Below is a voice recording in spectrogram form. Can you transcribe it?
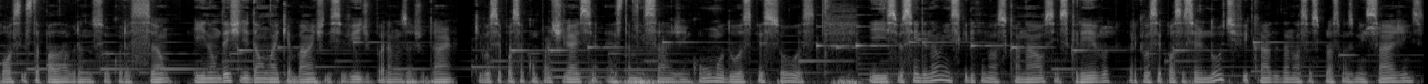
posse desta palavra no seu coração e não deixe de dar um like abaixo desse vídeo para nos ajudar, que você possa compartilhar esta mensagem com uma ou duas pessoas. E se você ainda não é inscrito em nosso canal, se inscreva para que você possa ser notificado das nossas próximas mensagens.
